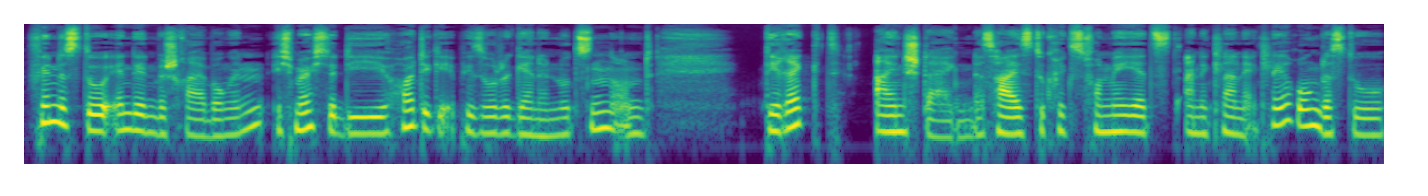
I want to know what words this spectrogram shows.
findest du in den Beschreibungen. Ich möchte die heutige Episode gerne nutzen und direkt einsteigen. Das heißt, du kriegst von mir jetzt eine kleine Erklärung, dass du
